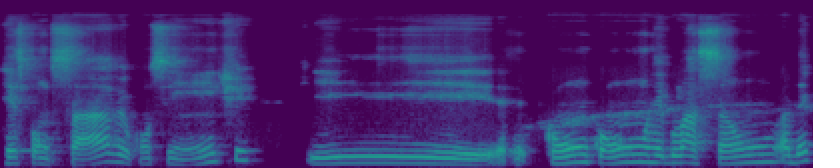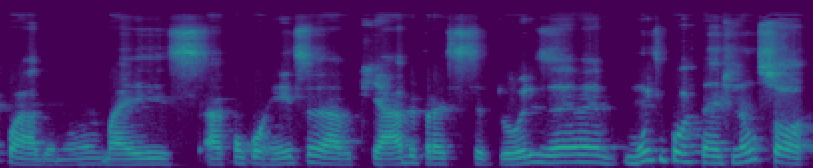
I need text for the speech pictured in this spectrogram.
responsável, consciente e com, com regulação adequada, né? mas a concorrência que abre para esses setores é muito importante, não só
